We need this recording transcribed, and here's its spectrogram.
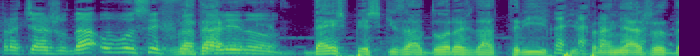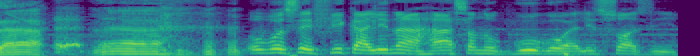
para te ajudar ou você fica ali no. Dez pesquisadoras da TRIP para me ajudar. Ah. Ou você fica ali na raça no Google, ali sozinho?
